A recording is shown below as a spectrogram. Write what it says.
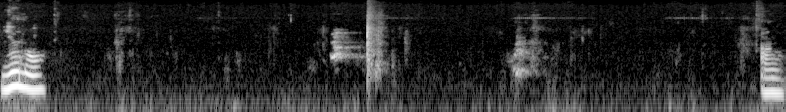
Yun oh. ang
